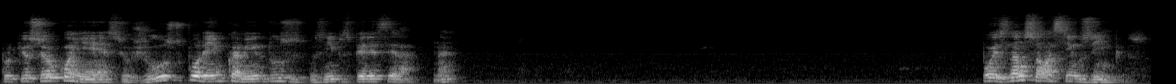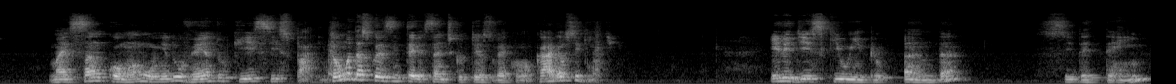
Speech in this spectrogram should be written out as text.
porque o Senhor conhece o justo, porém o caminho dos ímpios perecerá. Né? Pois não são assim os ímpios, mas são como a moinha do vento que se espalha. Então, uma das coisas interessantes que o texto vai colocar é o seguinte: ele diz que o ímpio anda, se detém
